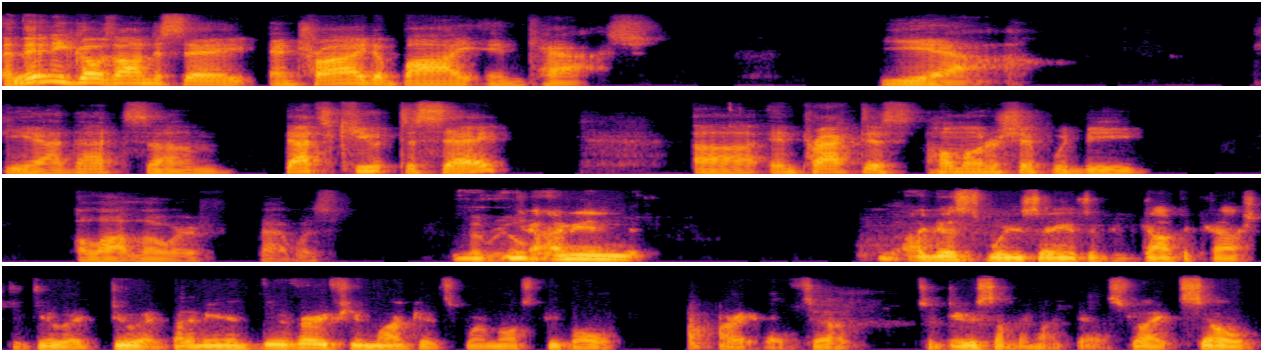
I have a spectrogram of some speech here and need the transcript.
And Yeah. then he goes on to say, and try to buy in cash. Yeah. Yeah, that's um that's cute to say. Uh in practice, home ownership would be a lot lower if that was The real yeah, I mean, I guess what you're saying is if you've got the cash to do it, do it. But I mean, there are very few markets where most people are able to to do something like this, right? So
